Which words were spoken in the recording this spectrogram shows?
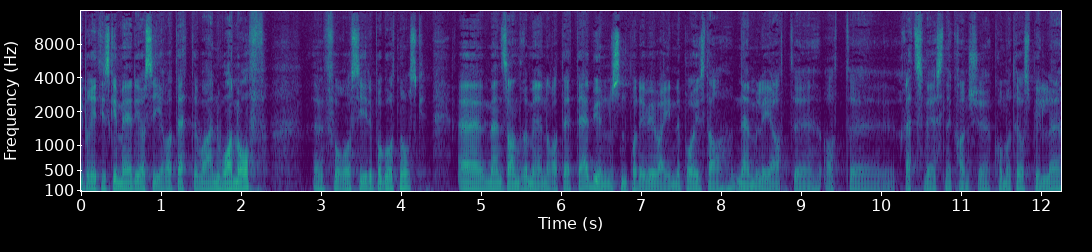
i britiske medier sier at dette var en one-off, eh, for å si det på godt norsk. Eh, mens andre mener at dette er begynnelsen på det vi var inne på i stad, nemlig at, at rettsvesenet kanskje kommer til å spille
